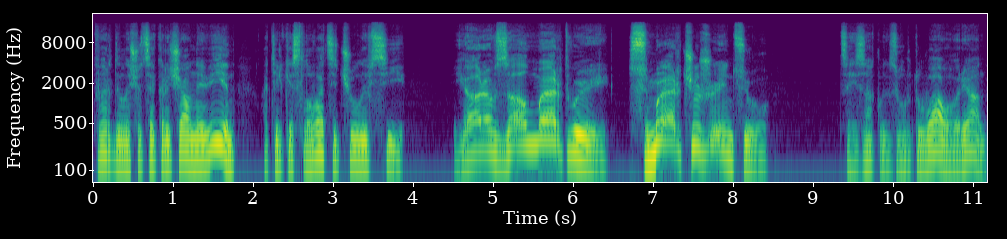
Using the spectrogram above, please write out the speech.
твердили, що це кричав не він, а тільки слова ці чули всі. Яравзал мертвий! Смерть чужинцю! Цей заклик згуртував горян.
